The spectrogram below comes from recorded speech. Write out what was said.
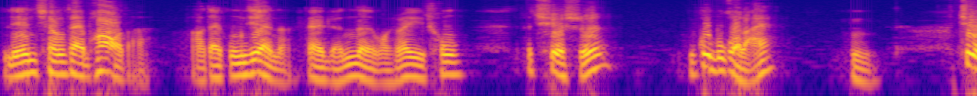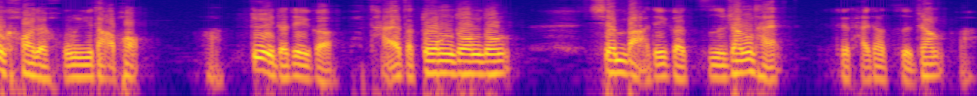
连枪带炮的。啊，带弓箭的，带人呢，往外一冲，这确实顾不过来。嗯，就靠这红衣大炮啊，对着这个台子咚咚咚，先把这个子章台，这台叫子章啊，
